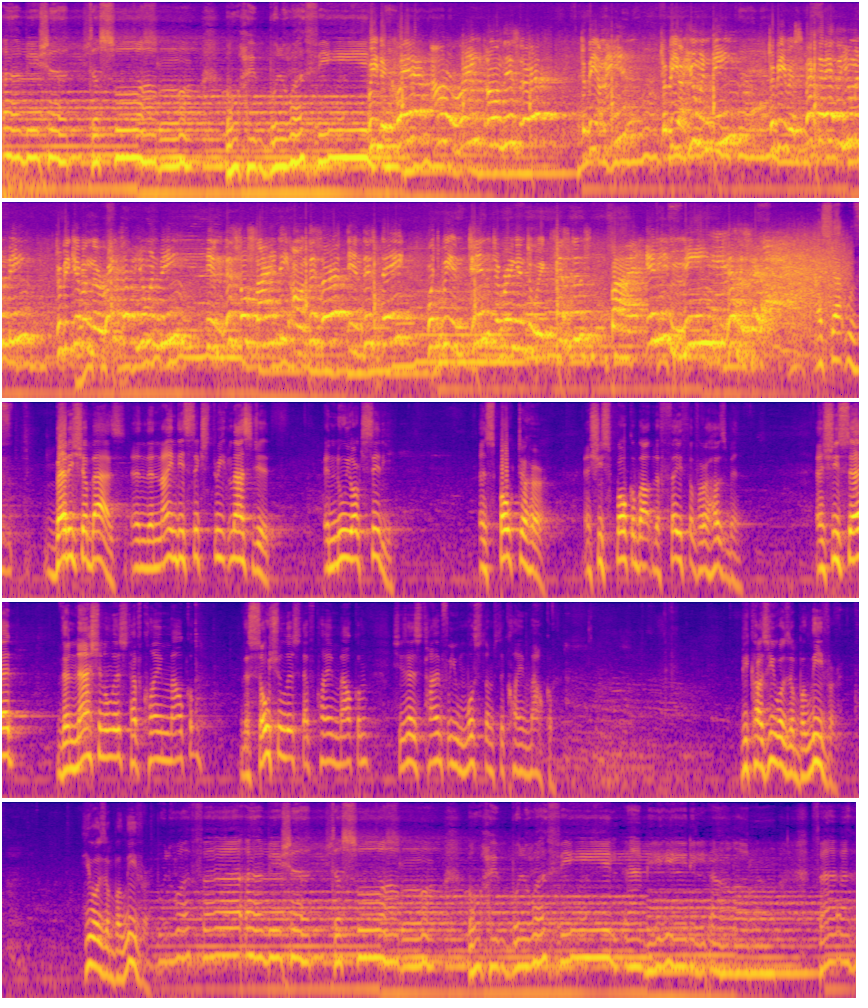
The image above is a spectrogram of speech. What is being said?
الوفاء بشتى الصور أحب الوفي We declare our right on this earth to be a man, to be a human being, to be respected as a human being, to be given the rights of a human being in this society, on this earth, in this day, which we intend to bring into existence by any means necessary. I sat with Betty Shabazz in the 96th Street Masjid in New York City and spoke to her. And she spoke about the faith of her husband. And she said, The nationalists have claimed Malcolm, the socialists have claimed Malcolm. She says, It's time for you Muslims to claim Malcolm. Because he was a believer. He was a believer. أحب الوفي الأمين الأغر فأهل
